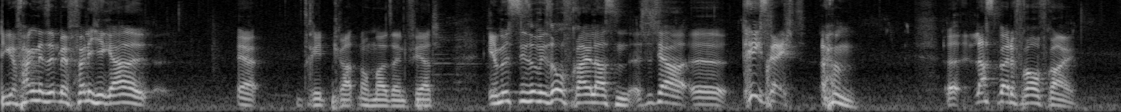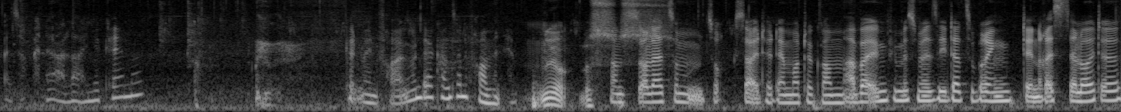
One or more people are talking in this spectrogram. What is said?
Die Gefangenen sind mir völlig egal. Er dreht gerade nochmal sein Pferd. Ihr müsst sie sowieso freilassen. Es ist ja äh, Kriegsrecht. Ahem. Äh, lasst meine Frau frei. Also, wenn er alleine käme, könnten wir ihn fragen und er kann seine Frau mitnehmen. Ja, das Sonst soll er zum, zur Rückseite der Motte kommen. Aber irgendwie müssen wir sie dazu bringen, den Rest der Leute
